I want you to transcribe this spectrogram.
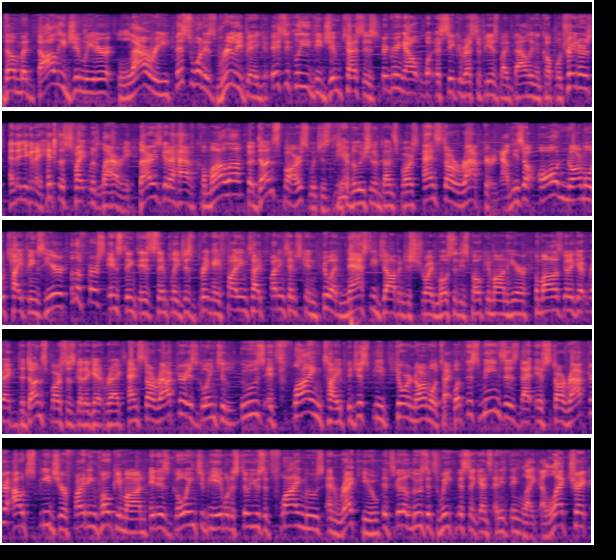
the Medali gym leader, Larry. This one is really big. Basically, the gym test is figuring out what a secret recipe is by battling a couple trainers, and then you're going to hit this fight with Larry. Larry's going to have Komala, Dudunsparce, which is the evolution of Dunsparce, and Staraptor. Now, these are all normal typings here. So the first instinct is simply just bring a fighting type. Fighting types can do a nasty job and destroy most of these Pokemon here. Komala's going to get wrecked. Dudunsparce is going to get wrecked. And Staraptor is going to lose its flying type to just be pure normal type. What this means is that if Staraptor outspeeds your fighting Pokemon, it is going to be able to still use its flying moves and wreck you. It's going to lose its weakness against anything like electric,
